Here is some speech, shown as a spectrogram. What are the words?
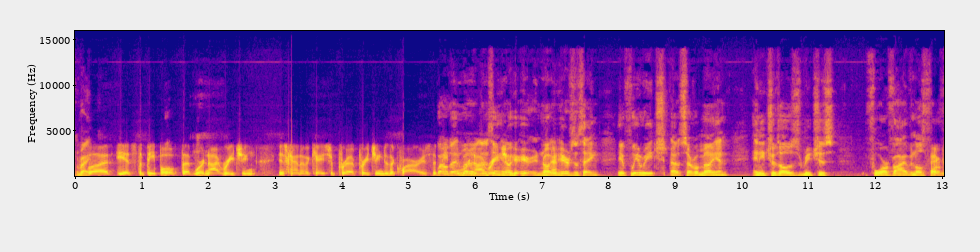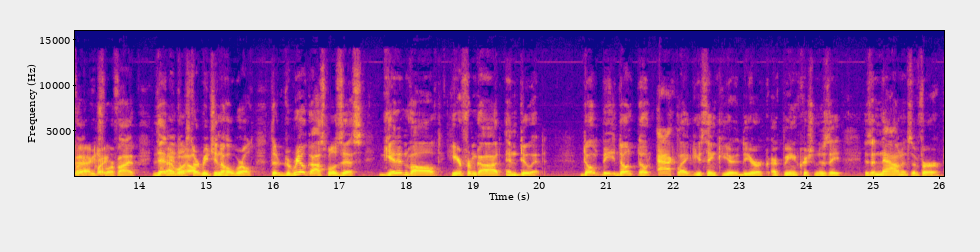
Right. But it's the people that we're not reaching. It's kind of a case of pre- preaching to the choir. It's the well, people then, we're not the thing, reaching. You know, here, no, and, here's the thing: if we reach uh, several million, and each of those reaches four or five, and those four exactly. or five reach four or five, then that it'll start reaching the whole world. The, the real gospel is this: get involved, hear from God, and do it. Don't be don't don't act like you think you're, you're being a Christian is a is a noun; it's a verb.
